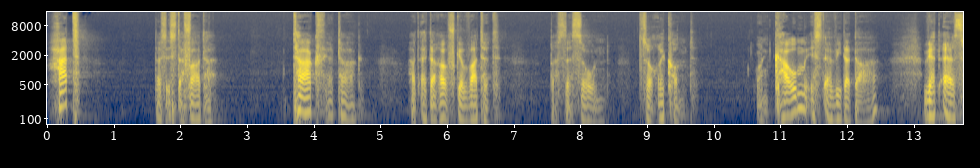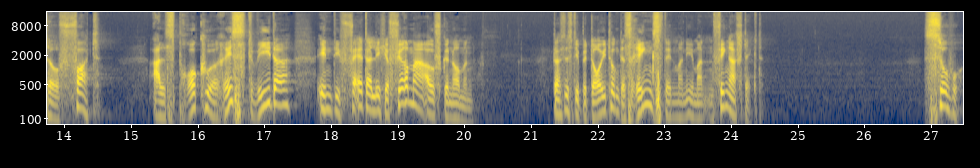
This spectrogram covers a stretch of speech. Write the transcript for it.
hat, das ist der Vater. Tag für Tag hat er darauf gewartet, dass der Sohn zurückkommt. Und kaum ist er wieder da, wird er sofort als Prokurist wieder in die väterliche Firma aufgenommen. Das ist die Bedeutung des Rings, den man jemanden Finger steckt. So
